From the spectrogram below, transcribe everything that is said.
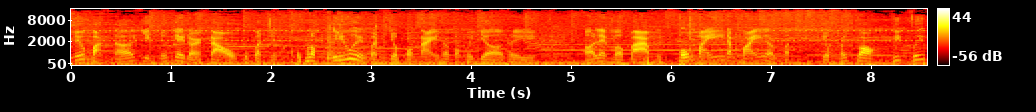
nếu mạnh ở những giai đoạn đầu của mình những khủng long yếu thì mình dùng con này thôi. Còn bây giờ thì ở level ba bốn mấy năm mấy rồi mình dùng mấy con vip vip.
